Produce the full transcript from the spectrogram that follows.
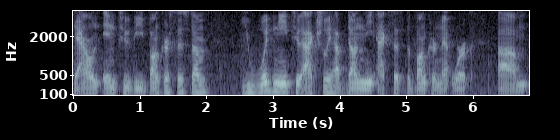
down into the bunker system, you would need to actually have done the access the bunker network um,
